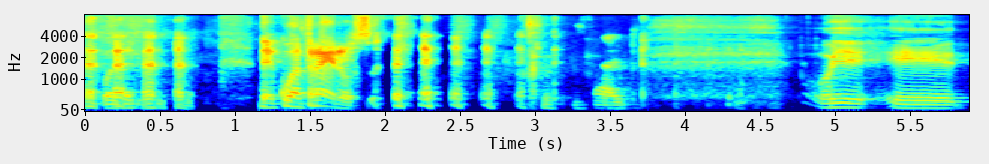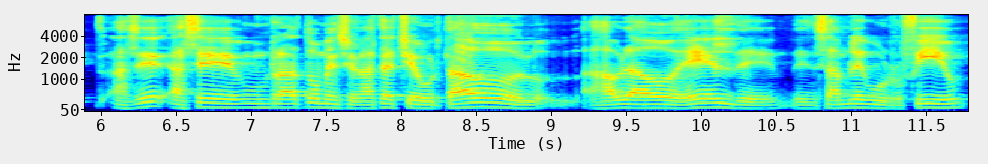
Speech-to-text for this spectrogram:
de cuatreros. Oye, eh, hace, hace un rato mencionaste a Che Hurtado, has hablado de él, de, de Ensamble Gurrufío,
